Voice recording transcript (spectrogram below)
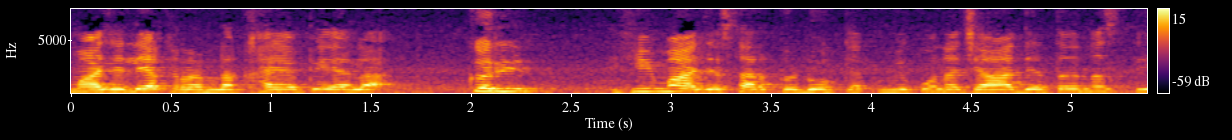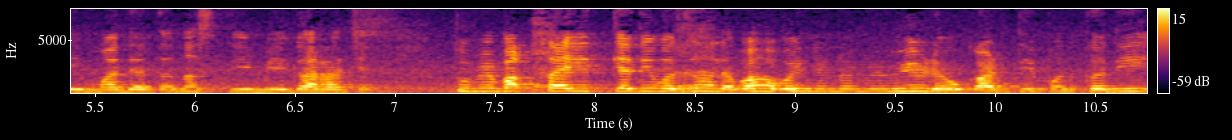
माझ्या लेकरांना खाया प्यायला करीन ही माझ्यासारखं डोक्यात. मी कोणाच्या आद्यात नसते मध्यात नसते मी घराच्या. तुम्ही बघता इतक्या दिवस झालं भाऊ बहिणीनं मी व्हिडिओ काढते पण कधी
